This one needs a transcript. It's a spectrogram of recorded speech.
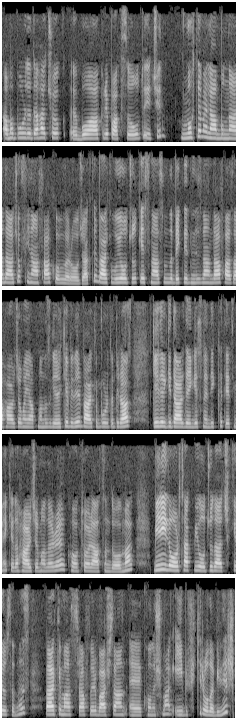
Ama burada daha çok e, boğa akrep aksı olduğu için Muhtemelen bunlar daha çok finansal konular olacaktır. Belki bu yolculuk esnasında beklediğinizden daha fazla harcama yapmanız gerekebilir. Belki burada biraz gelir gider dengesine dikkat etmek ya da harcamaları kontrol altında olmak. Biriyle ortak bir yolculuğa çıkıyorsanız belki masrafları baştan e, konuşmak iyi bir fikir olabilir.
